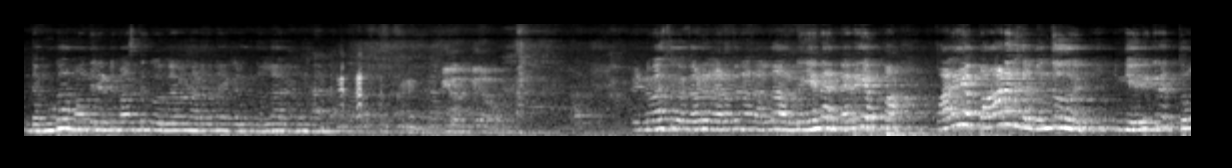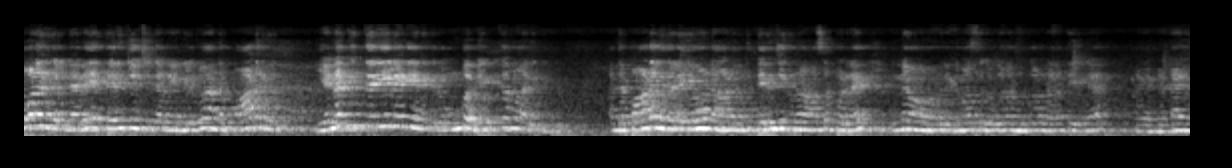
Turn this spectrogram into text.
இந்த முகாம் வந்து ரெண்டு மாதத்துக்கு ஒரு தடவை நடந்தனா எங்களுக்கு நல்லா இருக்கும். ரெண்டு மாதத்துக்கு ஒரு தடவை நடத்தினா நல்லா இருக்கும். ஏன்னா நிறைய பா பழைய பாடல்கள் வந்து இங்கே இருக்கிற தோழர்கள் நிறைய அந்த பாடல்களையும் நான் வந்து தெரிஞ்சுக்கணும்னு ஆசைப்படுறேன். இன்னும் ரெண்டு மாதத்துக்கு முகாம் நடத்திடுங்க. கட்டாயம்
